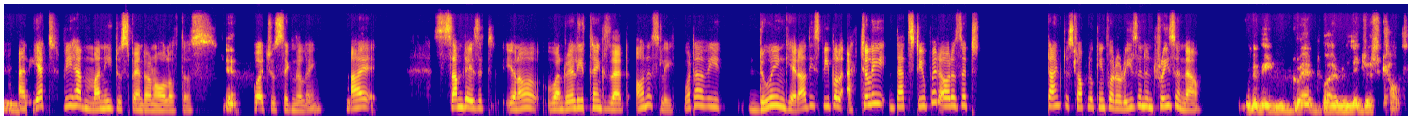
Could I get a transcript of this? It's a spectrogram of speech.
Mm. And yet we have money to spend on all of this yeah. virtue signaling. I some days it you know one really thinks that honestly what are we doing here? Are these people actually that stupid or is it time to stop looking for a reason and treason now? We've been grabbed by a religious cult.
